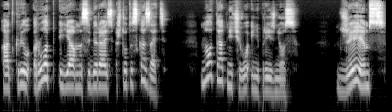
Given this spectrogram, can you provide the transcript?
Открыл рот, явно собираясь что-то сказать. Но так ничего и не произнес. «Джеймс»,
